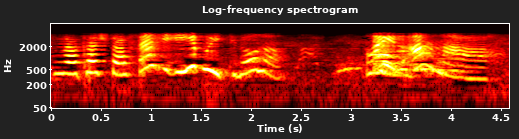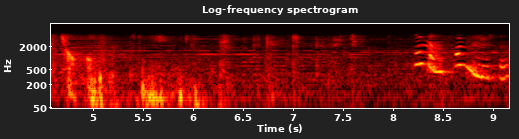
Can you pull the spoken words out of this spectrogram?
Şimdi arkadaşlar Bence iyi bu ikili oğlum. Hayır bilirsin.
